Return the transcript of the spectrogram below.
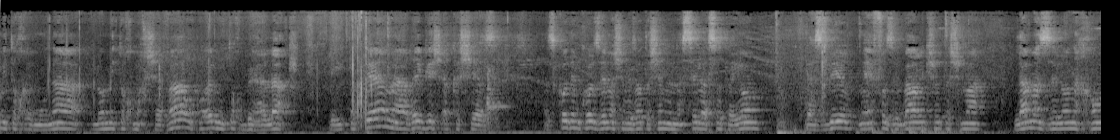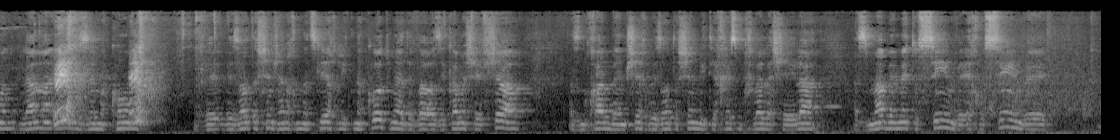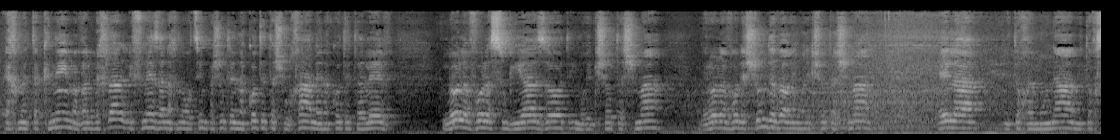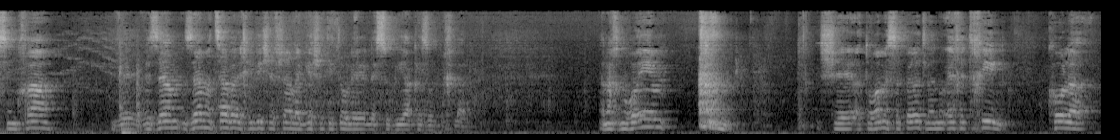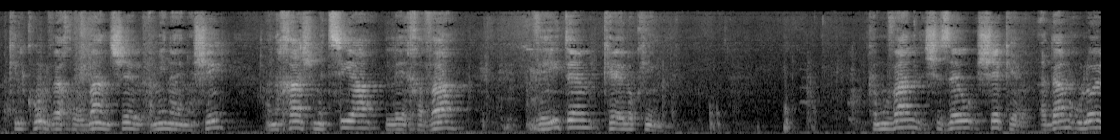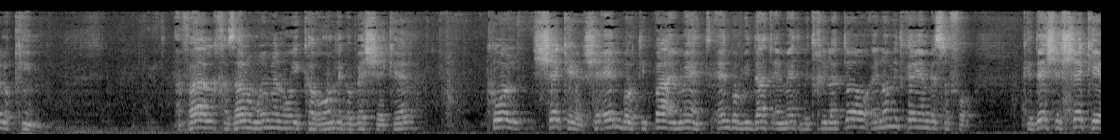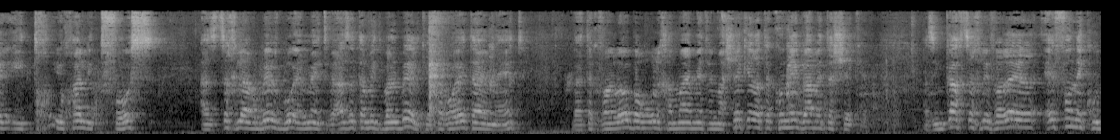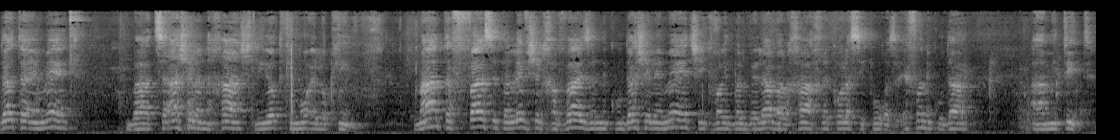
מתוך אמונה, לא מתוך מחשבה, הוא פועל מתוך בהלה. להיפטר מהרגש הקשה הזה. אז קודם כל זה מה שבעזרת השם ננסה לעשות היום, להסביר מאיפה זה בא רגשות אשמה, למה זה לא נכון, למה אין לזה מקום, ובעזרת השם שאנחנו נצליח להתנקות מהדבר הזה כמה שאפשר, אז נוכל בהמשך בעזרת השם להתייחס בכלל לשאלה, אז מה באמת עושים ואיך עושים ואיך מתקנים, אבל בכלל לפני זה אנחנו רוצים פשוט לנקות את השולחן, לנקות את הלב, לא לבוא לסוגיה הזאת עם רגשות אשמה, ולא לבוא לשום דבר עם רגשות אשמה, אלא מתוך אמונה, מתוך שמחה, ו- וזה המצב היחידי שאפשר לגשת איתו לסוגיה כזאת בכלל. אנחנו רואים שהתורה מספרת לנו איך התחיל כל הקלקול והחורבן של המין האנושי. הנחש מציע לחווה, והייתם כאלוקים. כמובן שזהו שקר, אדם הוא לא אלוקים. אבל חז"ל אומרים לנו עיקרון לגבי שקר, כל שקר שאין בו טיפה אמת, אין בו מידת אמת בתחילתו, אינו מתקיים בסופו. כדי ששקר יוכל לתפוס, אז צריך לערבב בו אמת, ואז אתה מתבלבל, כי אתה רואה את האמת, ואתה כבר לא ברור לך מה אמת ומה שקר, אתה קונה גם את השקר. אז אם כך צריך לברר איפה נקודת האמת בהצעה של הנחש להיות כמו אלוקים. מה תפס את הלב של חווה איזה נקודה של אמת שהיא כבר התבלבלה והלכה אחרי כל הסיפור הזה? איפה הנקודה האמיתית?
